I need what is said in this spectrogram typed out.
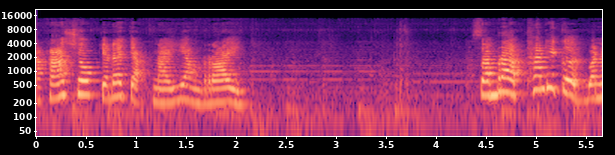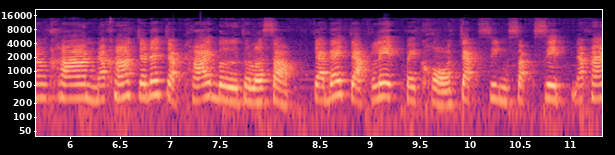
นะคะ โชคจะได้จากไหนอย่างไร สำหรับท่านที่เกิดวันอังคารนะคะ จะได้จากท้ายเบอร์โทรศัพท์ จะได้จากเลขไปขอจากสิ่งศักดิ์สิทธิ์นะคะ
